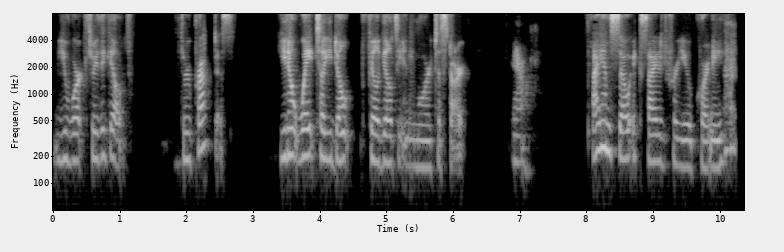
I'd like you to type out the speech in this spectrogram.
you work through the guilt through practice. You don't wait till you don't feel guilty anymore to start. Yeah. I am so excited for you, Courtney.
